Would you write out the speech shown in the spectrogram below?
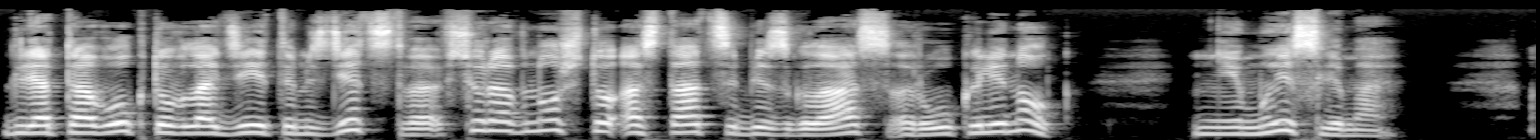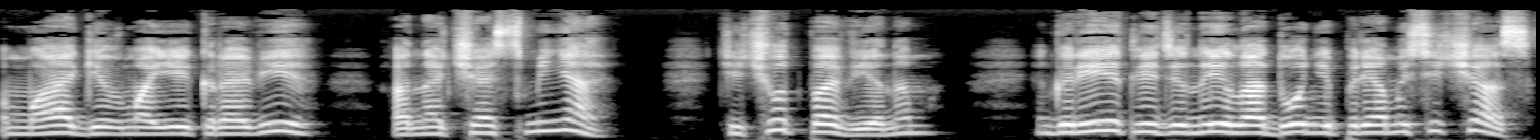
Для того, кто владеет им с детства, все равно, что остаться без глаз, рук или ног. Немыслимо. Магия в моей крови, она часть меня, течет по венам, греет ледяные ладони прямо сейчас,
